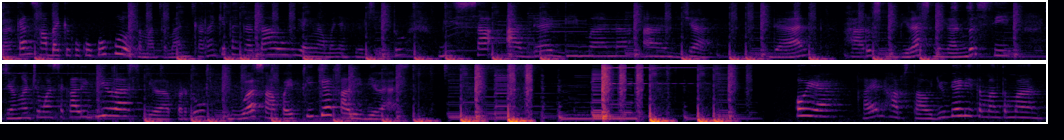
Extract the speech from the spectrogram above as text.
Bahkan sampai ke kuku-kuku loh teman-teman. Karena kita nggak tahu yang namanya virus itu bisa ada di mana aja. Dan harus dibilas dengan bersih. Jangan cuma sekali bilas. Bila perlu 2 sampai 3 kali bilas. Oh ya kalian harus tahu juga nih teman-teman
